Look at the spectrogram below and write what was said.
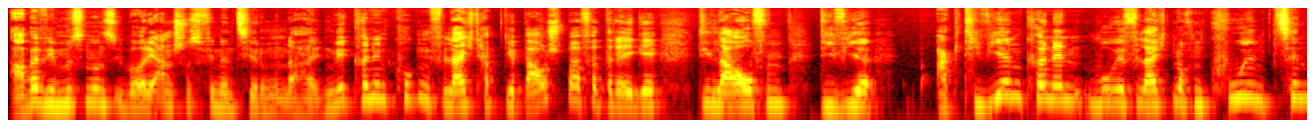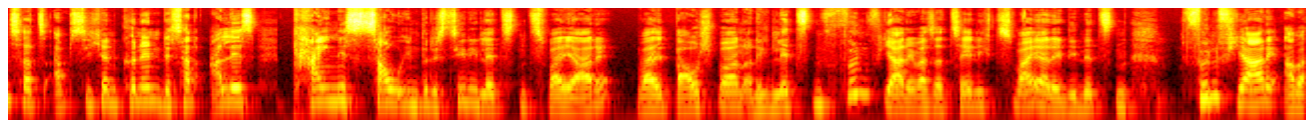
Aber wir müssen uns über eure Anschlussfinanzierung unterhalten. Wir können gucken, vielleicht habt ihr Bausparverträge, die laufen, die wir aktivieren können, wo wir vielleicht noch einen coolen Zinssatz absichern können. Das hat alles keine Sau interessiert die letzten zwei Jahre, weil Bausparen oder die letzten fünf Jahre, was erzähle ich, zwei Jahre, die letzten fünf Jahre, aber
